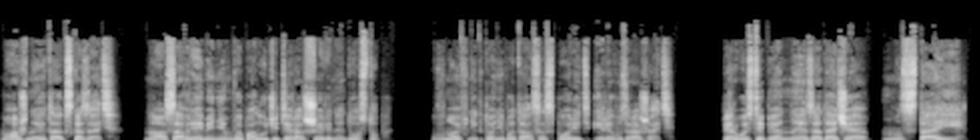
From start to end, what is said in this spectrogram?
Можно и так сказать, но со временем вы получите расширенный доступ. Вновь никто не пытался спорить или возражать. Первостепенная задача стаи —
